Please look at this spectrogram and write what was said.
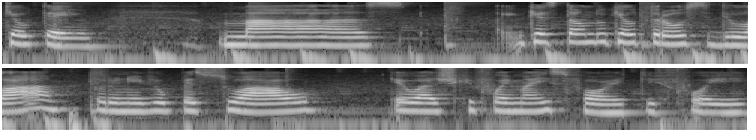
que eu tenho. Mas em questão do que eu trouxe de lá, para o nível pessoal, eu acho que foi mais forte. Foi.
